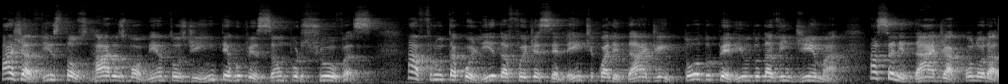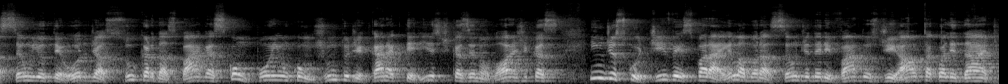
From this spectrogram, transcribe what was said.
Haja vista os raros momentos de interrupção por chuvas. A fruta colhida foi de excelente qualidade em todo o período da vindima. A sanidade, a coloração e o teor de açúcar das bagas compõem um conjunto de características enológicas indiscutíveis para a elaboração de derivados de alta qualidade.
